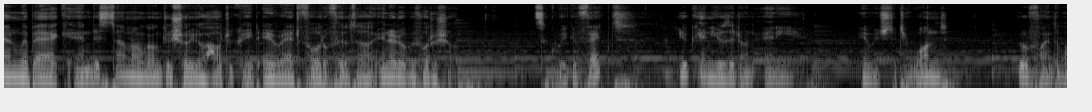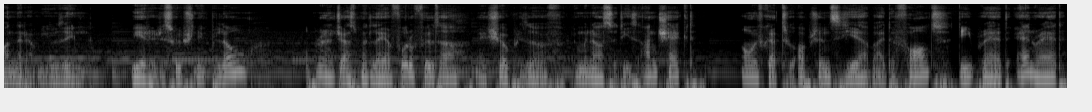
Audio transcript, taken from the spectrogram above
And we're back and this time I'm going to show you how to create a red photo filter in Adobe Photoshop. It's a quick effect, you can use it on any image that you want. You'll find the one that I'm using via the description link below. Open an adjustment layer photo filter, make sure preserve luminosity is unchecked. And we've got two options here by default, deep red and red.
